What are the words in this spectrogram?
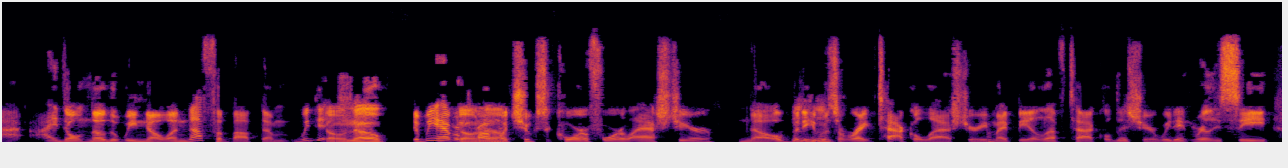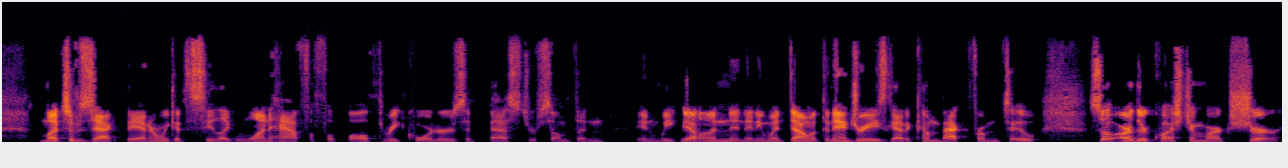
I, I don't know that we know enough about them. We did, don't know. Did we have a don't problem know. with Chukwueze for last year? No, but mm-hmm. he was a right tackle last year. He might be a left tackle this year. We didn't really see much of Zach Banner. We get to see like one half of football, three quarters at best, or something in week yep. one, and then he went down with an injury. He's got to come back from too. So, are there question marks? Sure.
